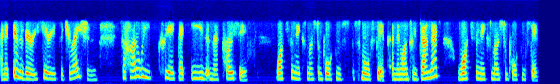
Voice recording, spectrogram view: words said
and it is a very serious situation. So, how do we create that ease in that process? What's the next most important small step? And then once we've done that, what's the next most important step?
